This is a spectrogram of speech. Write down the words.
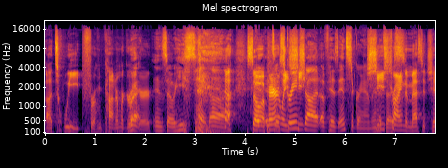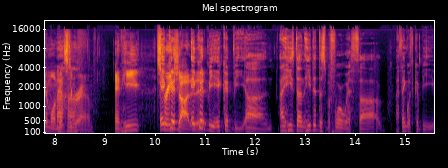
a tweet from Conor McGregor. And so he said, uh, So it's apparently a she- screenshot of his Instagram. and She's says- trying to message him on Uh-huh. Instagram, and he It could- screenshotted it. It could be. It could be. Uh, I, he's done. He did this before with. Uh, I think with Khabib.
